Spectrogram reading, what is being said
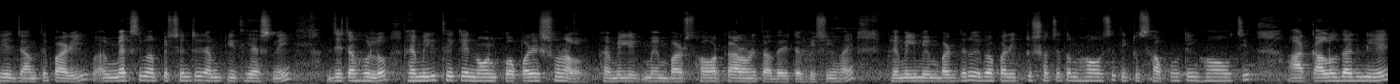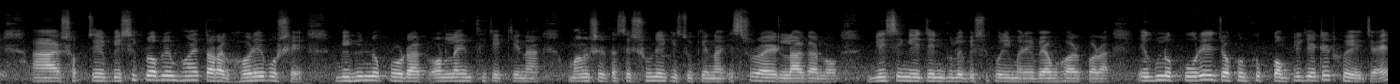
নিয়ে জানতে পারি, আমি ম্যাক্সিমাম পেশেন্টের আমি ইতিহাস নেই। যেটা হলো ফ্যামিলি থেকে নন কোঅপারেশনাল ফ্যামিলি মেম্বার্স হওয়ার কারণে তাদের এটা বেশি হয়। ফ্যামিলি মেম্বারদেরও এ ব্যাপারে একটু সচেতন হওয়া উচিত একটু সাপোর্টিং হওয়া উচিত। আর কালো দাগ নিয়ে সবচেয়ে বেশি প্রবলেম হয় তারা ঘরে বসে বিভিন্ন প্রোডাক্ট অনলাইন থেকে কেনা মানুষের কাছে শুনে কিছু কেনা স্টেরয়েড লাগানো ব্লিচিং এজেন্টগুলো বেশি পরিমাণে ব্যবহার করা এগুলো করে যখন খুব কমপ্লিকেটেড হয়ে যায়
